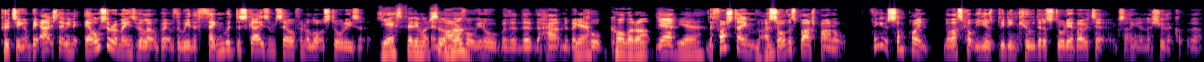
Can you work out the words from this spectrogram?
putting on. But actually, I mean, it also reminds me a little bit of the way the Thing would disguise himself in a lot of stories Yes, very much so, Marvel, huh? you know, with the, the, the hat and the big yeah. coat. Collar up. Yeah. Yeah. The first time I Mhm. saw the splash panel, I think it was some point in the last couple of years, Bleeding Cool did a story about it, because I think an issue, the, the,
